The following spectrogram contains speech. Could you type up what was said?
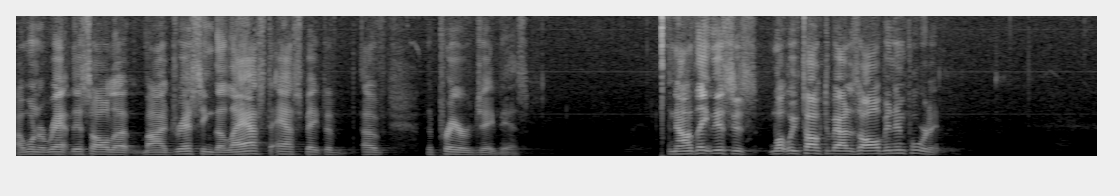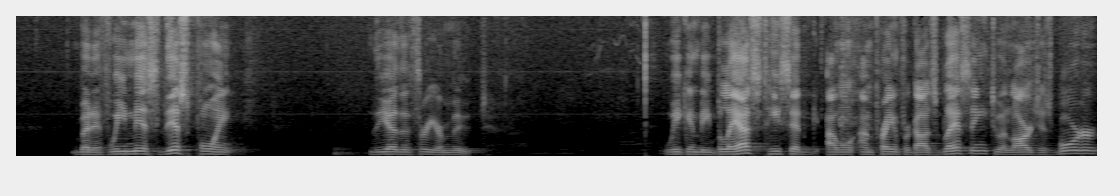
I want to wrap this all up by addressing the last aspect of, of the prayer of Jabez. Now, I think this is what we've talked about has all been important. But if we miss this point, the other three are moot. We can be blessed. He said, I want, I'm praying for God's blessing to enlarge his border,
